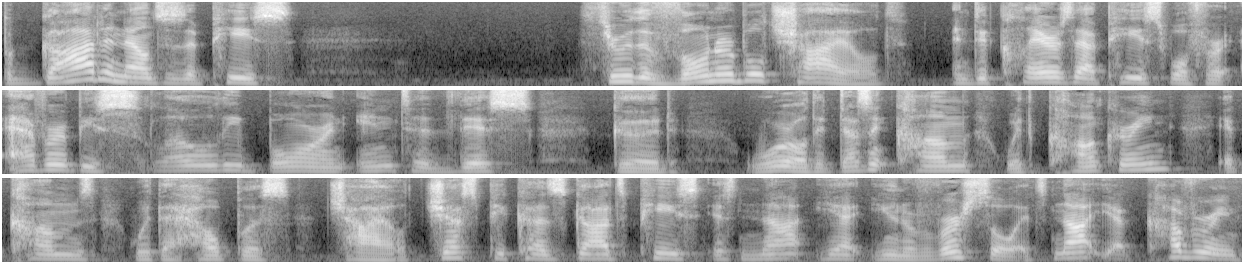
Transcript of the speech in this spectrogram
But God announces a peace through the vulnerable child and declares that peace will forever be slowly born into this good world. It doesn't come with conquering, it comes with a helpless child. Just because God's peace is not yet universal, it's not yet covering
